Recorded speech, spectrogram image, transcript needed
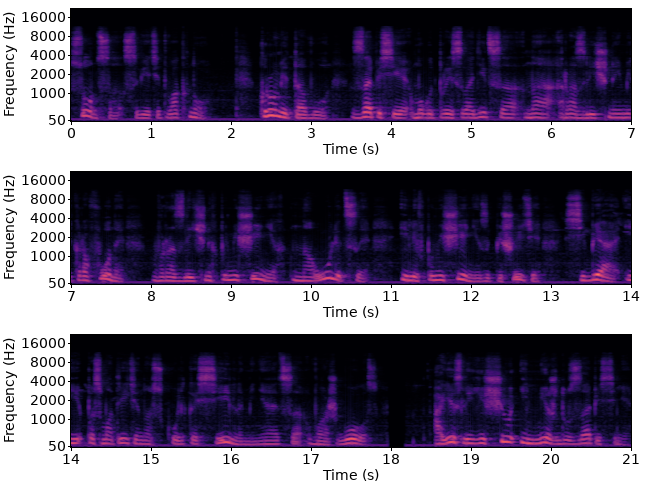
солнце светит в окно. Кроме того, записи могут производиться на различные микрофоны в различных помещениях, на улице или в помещении. Запишите себя и посмотрите, насколько сильно меняется ваш голос. А если еще и между записями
